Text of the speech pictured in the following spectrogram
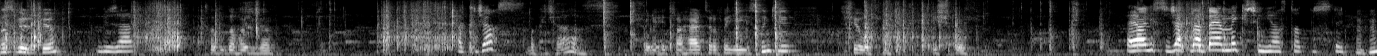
Nasıl gözüküyor? Güzel. Tadı daha güzel. Bakacağız. Bakacağız. Şöyle etraf her tarafa yayılsın ki şey olsun. Eşit olsun. Yani sıcaklarda yenmek için yaz tatlısı dedim. Hı hı.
